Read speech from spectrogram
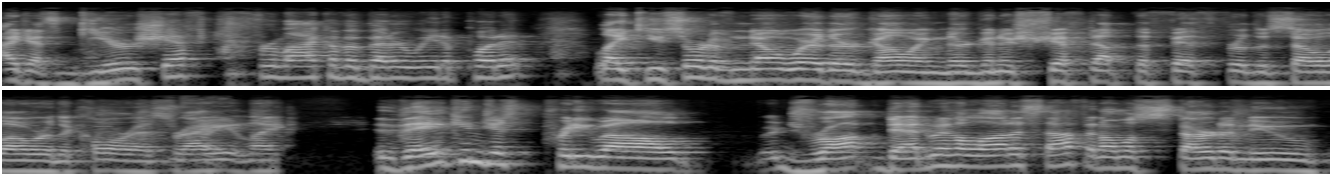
I guess gear shift for lack of a better way to put it. Like you sort of know where they're going. They're going to shift up the fifth for the solo or the chorus, right? Like they can just pretty well drop dead with a lot of stuff and almost start a new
